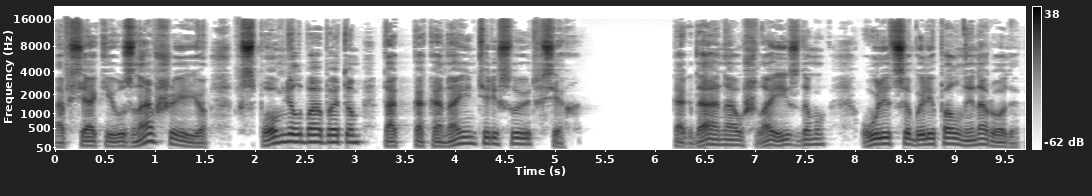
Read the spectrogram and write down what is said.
а всякий, узнавший ее, вспомнил бы об этом, так как она интересует всех. Когда она ушла из дому, улицы были полны народа.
